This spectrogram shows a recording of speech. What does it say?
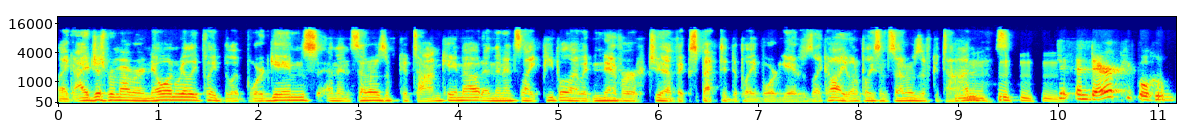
like I just remember no one really played bl- board games, and then Settlers of Catan came out, and then it's like people I would never to have expected to play board games. It's like, oh, you want to play some Settlers of Catan? Mhm. And there are people who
